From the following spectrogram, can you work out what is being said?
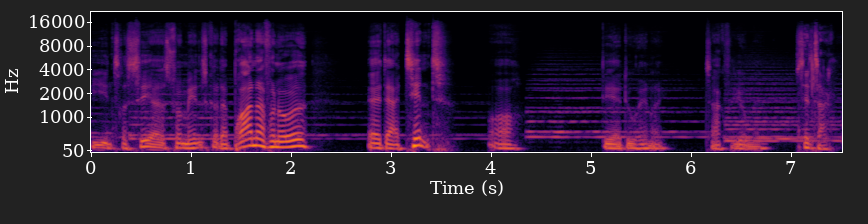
vi interesserer os for mennesker, der brænder for noget, øh, der er tændt, og det er du, Henrik. Tak fordi du var med. Selv tak.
